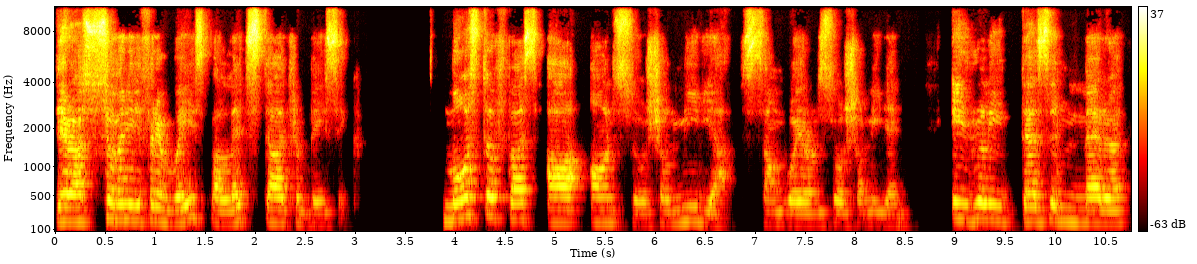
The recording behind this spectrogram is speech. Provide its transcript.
there are so many different ways, but let's start from basic most of us are on social media, somewhere on social media. It really doesn't matter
